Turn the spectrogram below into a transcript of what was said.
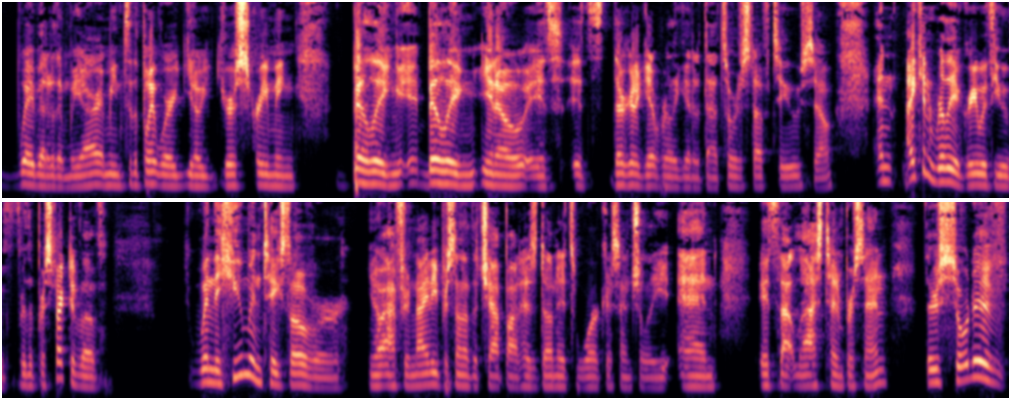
way better than we are. I mean, to the point where you know you're screaming, billing, eh, billing. You know, it's it's they're going to get really good at that sort of stuff too. So, and I can really agree with you for the perspective of when the human takes over you know, after 90% of the chatbot has done its work essentially, and it's that last 10%, there's sort of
